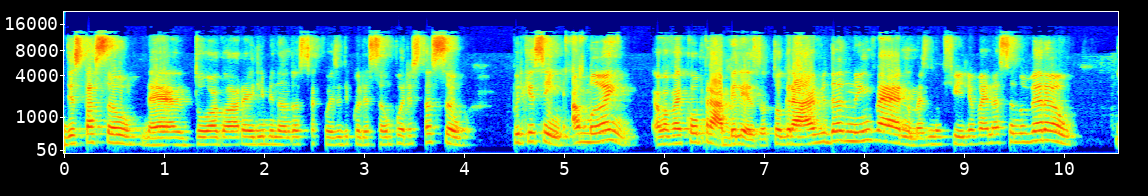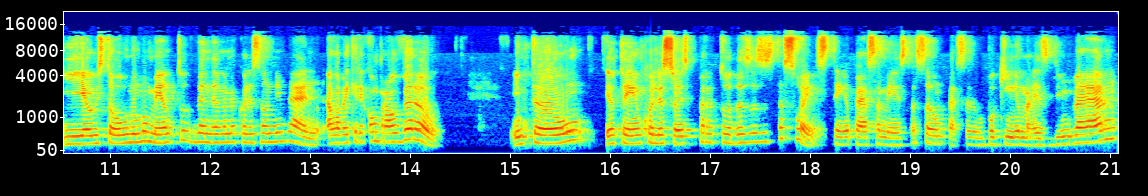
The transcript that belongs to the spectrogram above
de estação, né? Estou agora eliminando essa coisa de coleção por estação. Porque assim, a mãe, ela vai comprar, beleza, eu tô grávida no inverno, mas meu filho vai nascer no verão. e eu estou no momento vendendo a minha coleção de inverno. Ela vai querer comprar o verão. Então, eu tenho coleções para todas as estações. Tenho peça meia estação, peça um pouquinho mais de inverno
